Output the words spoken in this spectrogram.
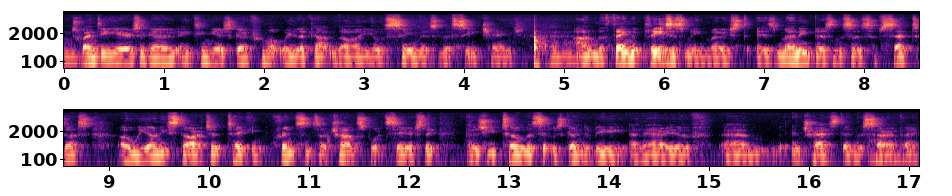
Mhm. 20 years ago, 18 years ago, from what we look at now, you'll have seen this the sea change. Uh-huh. And the thing that pleases me most is many businesses have said to us, "Oh, we only started taking, for instance, our transport seriously because you told us it was going to be an area of um, interest in the survey."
